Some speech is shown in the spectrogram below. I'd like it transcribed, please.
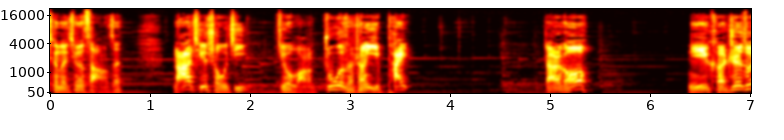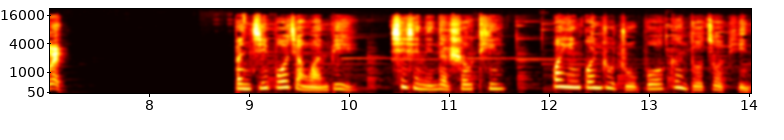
清了清嗓子，拿起手机就往桌子上一拍：“张二狗。”你可知罪？本集播讲完毕，谢谢您的收听，欢迎关注主播更多作品。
